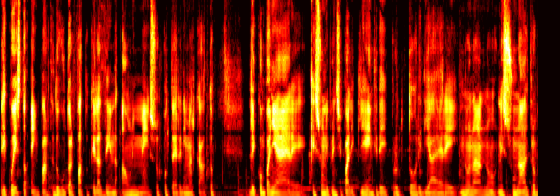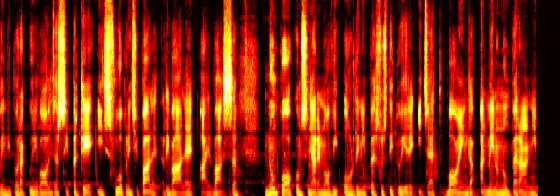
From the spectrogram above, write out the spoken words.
E questo è in parte dovuto al fatto che l'azienda ha un immenso potere di mercato. Le compagnie aeree, che sono i principali clienti dei produttori di aerei, non hanno nessun altro venditore a cui rivolgersi perché il suo principale rivale, Airbus, non può consegnare nuovi ordini per sostituire i jet Boeing, almeno non per anni.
